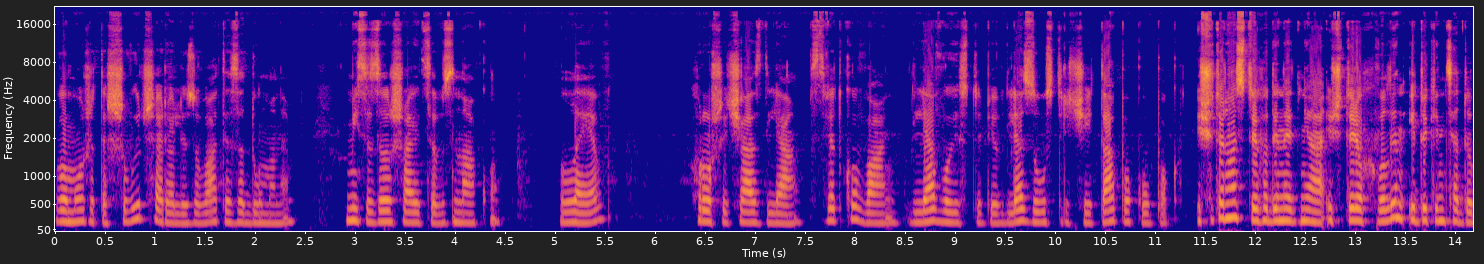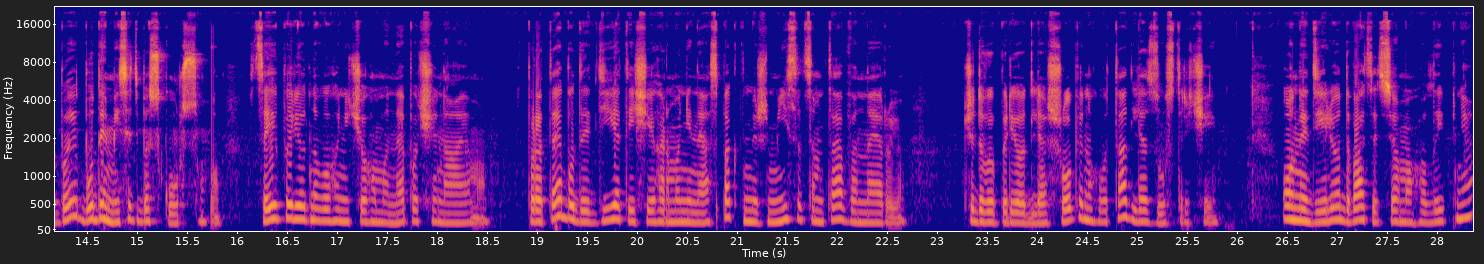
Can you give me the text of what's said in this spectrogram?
ви можете швидше реалізувати задумане. Місяць залишається в знаку Лев хороший час для святкувань, для виступів, для зустрічей та покупок. Із 14 години дня і 4 хвилин і до кінця доби буде місяць без курсу. В цей період нового нічого ми не починаємо. Проте буде діяти ще й гармонійний аспект між місяцем та Венерою, чудовий період для шопінгу та для зустрічей. У неділю, 27 липня,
